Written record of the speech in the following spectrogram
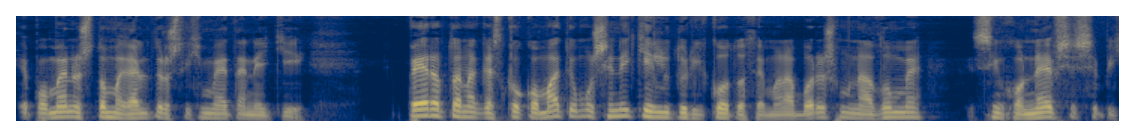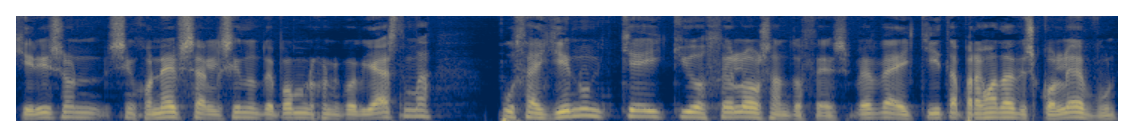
Επομένως, το μεγαλύτερο στοίχημα ήταν εκεί. Πέρα από το αναγκαστικό κομμάτι, όμως, είναι και λειτουργικό το θέμα. Να μπορέσουμε να δούμε συγχωνεύσεις επιχειρήσεων, συγχωνεύσεις αλυσίδων το επόμενο χρονικό διάστημα που θα γίνουν και οικειοθελώς, αν το θες. Βέβαια, εκεί τα πράγματα δυσκολεύουν,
